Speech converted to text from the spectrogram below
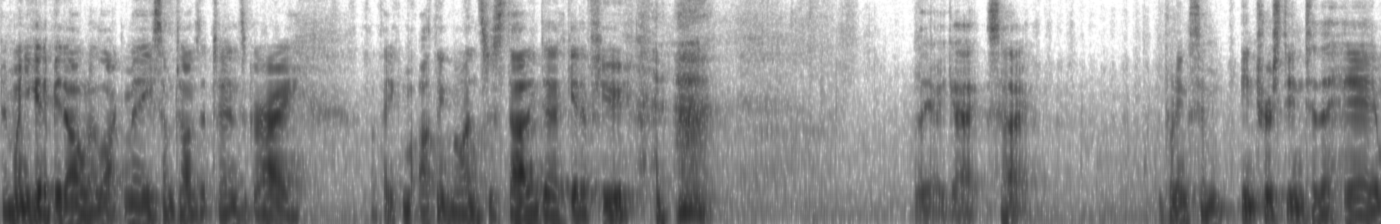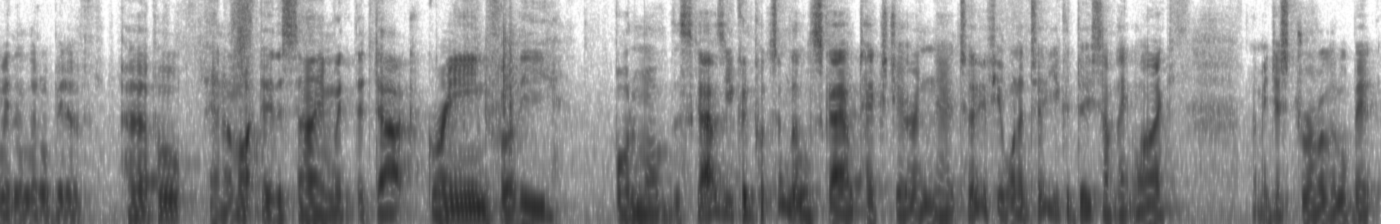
and when you get a bit older like me, sometimes it turns gray. I think, I think mine's just starting to get a few. there we go. So, I'm putting some interest into the hair with a little bit of purple and I might do the same with the dark green for the bottom of the scales. You could put some little scale texture in there too if you wanted to. You could do something like, let me just draw a little bit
